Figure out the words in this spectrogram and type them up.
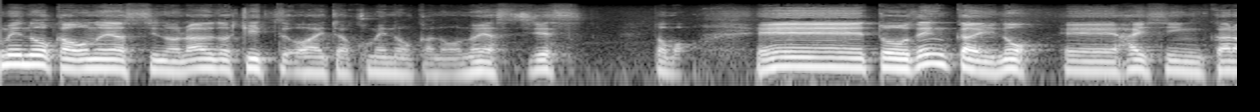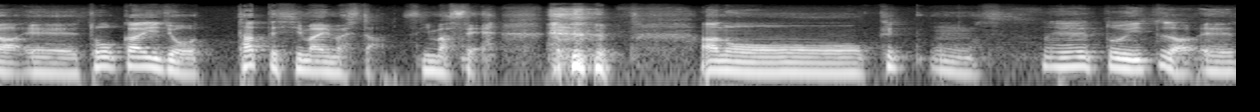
米農家小野康のラウドキッズ、お相手は米農家の小野康です。どうも。えーと、前回の、えー配信から、えー10日以上経ってしまいました。すいません。あのーけうん、えーと、いつだ、え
